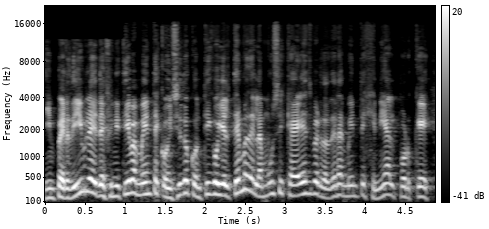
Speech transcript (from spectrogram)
Imperdible, definitivamente coincido contigo. Y el tema de la música es verdaderamente genial porque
